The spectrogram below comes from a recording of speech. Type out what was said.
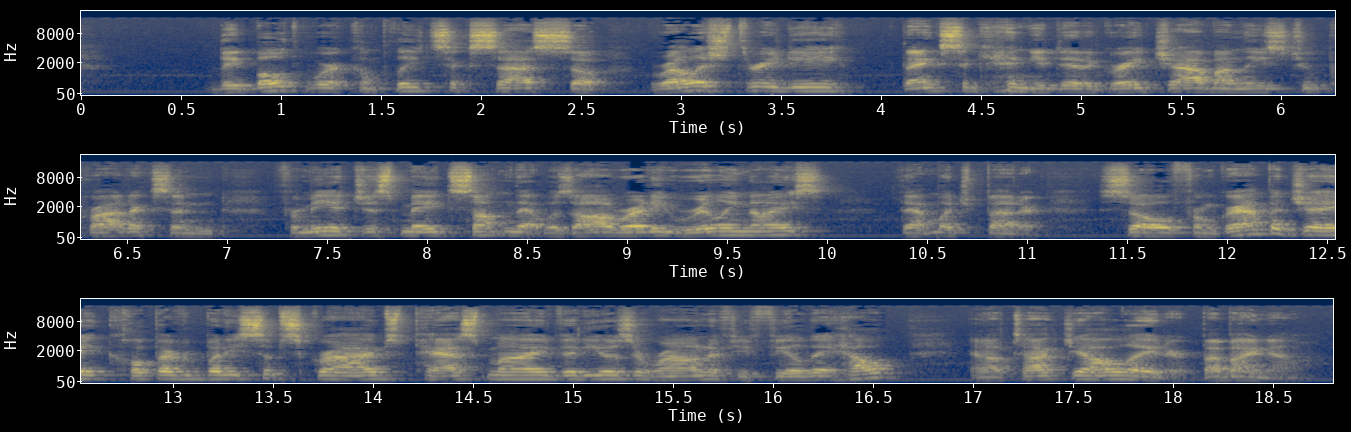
they both were a complete success. So Relish 3D, thanks again. You did a great job on these two products. And for me, it just made something that was already really nice that much better. So from Grandpa Jake, hope everybody subscribes. Pass my videos around if you feel they help. And I'll talk to you all later. Bye-bye now.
